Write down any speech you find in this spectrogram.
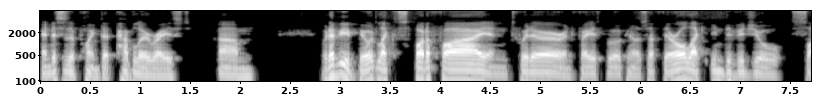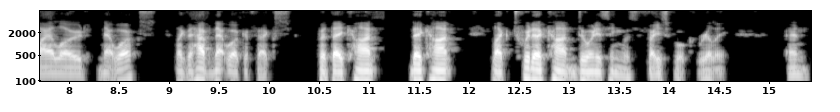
and this is a point that Pablo raised, um, whatever you build, like Spotify and Twitter and Facebook and all that stuff, they're all like individual siloed networks. Like they have network effects, but they can't, they can't, like Twitter can't do anything with Facebook really. And,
